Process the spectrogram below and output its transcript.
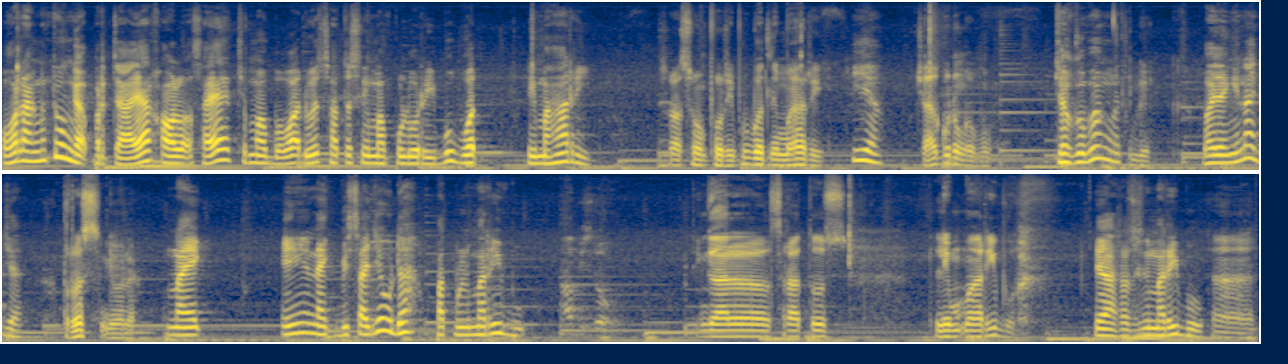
Orang tuh nggak percaya kalau saya cuma bawa duit 150 ribu buat lima hari 150 ribu buat lima hari. iya Jago dong kamu. jago banget Oke. bayangin aja Terus gimana? naik ini naik bis aja udah 45 ribu Habis dong. Tinggal 105 ribu. ya 105 ribu Nah,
